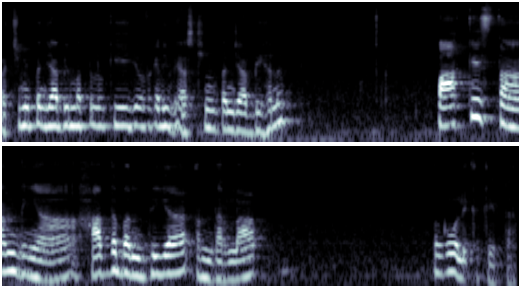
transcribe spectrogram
ਪੱਛਮੀ ਪੰਜਾਬੀ ਮਤਲਬ ਕਿ ਜੋ ਕਹਿੰਦੀ ਵੈਸਟਰਨ ਪੰਜਾਬੀ ਹੈ ਨਾ ਪਾਕਿਸਤਾਨ ਦੀਆਂ ਹੱਦਬੰਦੀਆਂ ਅੰਦਰਲਾ ਭੂਗੋਲਿਕ ਖੇਤਰ।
